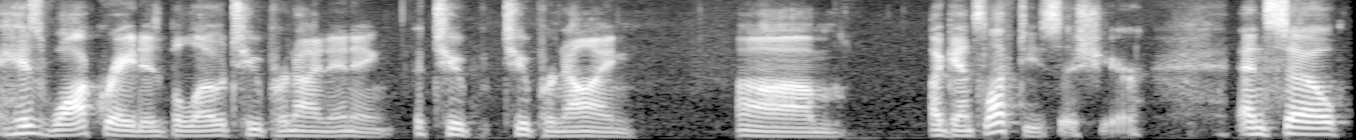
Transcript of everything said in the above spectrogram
his walk rate is below two per nine inning, two two per nine um, against lefties this year, and so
